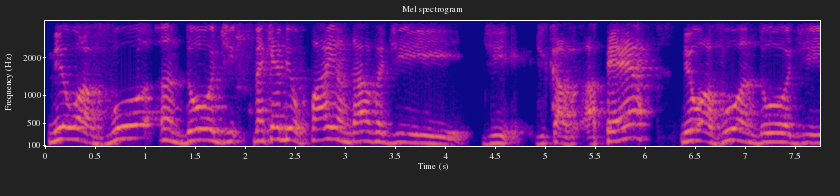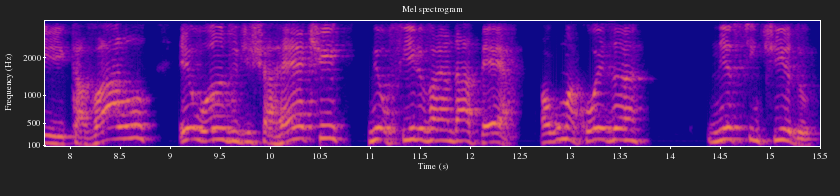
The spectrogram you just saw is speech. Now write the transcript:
meu avô andou de. Como é que é? Meu pai andava de, de, de a pé, meu avô andou de cavalo, eu ando de charrete, meu filho vai andar a pé. Alguma coisa nesse sentido.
